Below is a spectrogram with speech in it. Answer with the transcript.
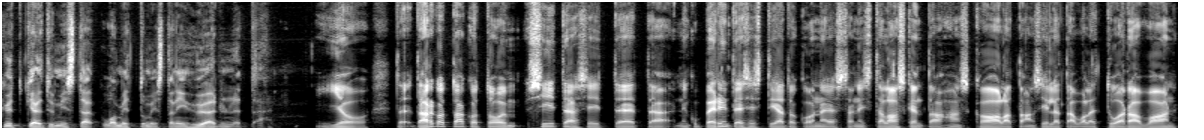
kytkeytymistä, lomittumista niin hyödynnetään. Joo. Tarkoittaako toi sitä sitten, että niin kuin perinteisissä tietokoneissa niin sitä laskentaahan skaalataan sillä tavalla, että tuodaan vaan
